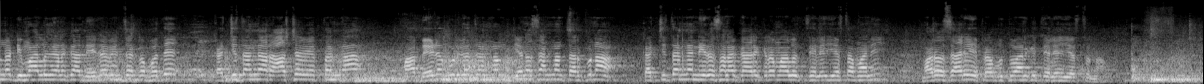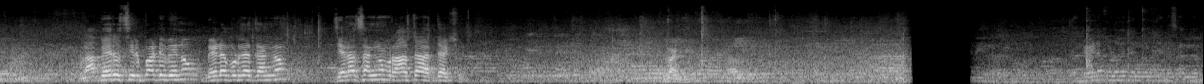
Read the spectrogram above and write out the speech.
ఉన్న డిమాండ్లు కనుక నెరవేర్చకపోతే ఖచ్చితంగా రాష్ట్ర వ్యాప్తంగా మా బేడంగుడిగ సంఘం జనసంఘం తరఫున ఖచ్చితంగా నిరసన కార్యక్రమాలు తెలియజేస్తామని మరోసారి ప్రభుత్వానికి తెలియజేస్తున్నాం. నా పేరు సిరిపాటి వేణు బేడబుడిగ సంఘం జనసంఘం రాష్ట్ర అధ్యక్షుడు ఇవ్వండి మేడ పొడవ జంగం జనసంఘం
